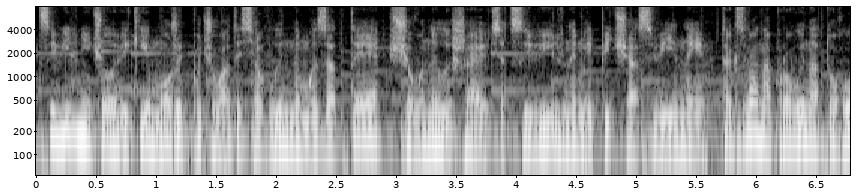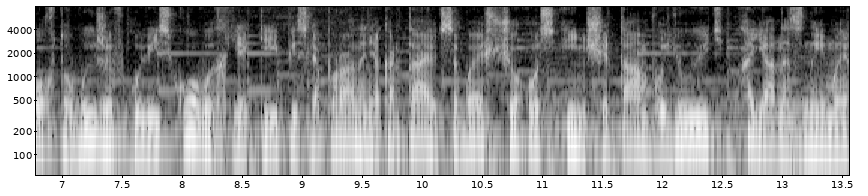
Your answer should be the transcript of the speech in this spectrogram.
Цивільні чоловіки можуть почуватися винними за те, що вони лишаються цивільними під час війни. Так звана провина того, хто вижив у військових, які після поранення картають себе, що ось інші там воюють, а я не з ними.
